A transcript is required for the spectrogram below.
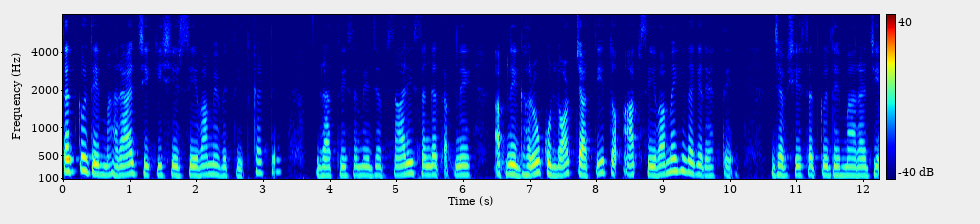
सतगुरुदेव महाराज जी की शिर सेवा में व्यतीत करते। रात्रि समय जब सारी संगत अपने अपने घरों को लौट जाती तो आप सेवा में ही लगे रहते। जब श्री सतगुरुदेव महाराज जी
